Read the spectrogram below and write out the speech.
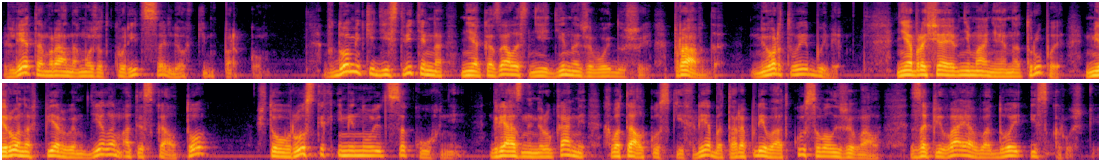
летом рано может куриться легким парком. В домике действительно не оказалось ни единой живой души. Правда, мертвые были – не обращая внимания на трупы, Миронов первым делом отыскал то, что у русских именуется кухней. Грязными руками хватал куски хлеба, торопливо откусывал и жевал, запивая водой из кружки.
